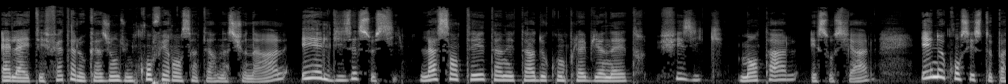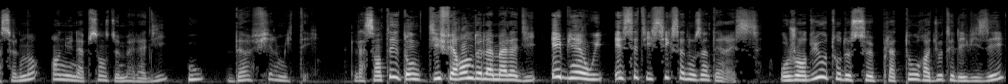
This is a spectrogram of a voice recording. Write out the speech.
Elle a été faite à l'occasion d'une conférence internationale et elle disait ceci. La santé est un état de complet bien-être physique, mental et social et ne consiste pas seulement en une absence de maladie ou d'infirmité. La santé est donc différente de la maladie. Eh bien oui, et c'est ici que ça nous intéresse. Aujourd'hui, autour de ce plateau radio-télévisé,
